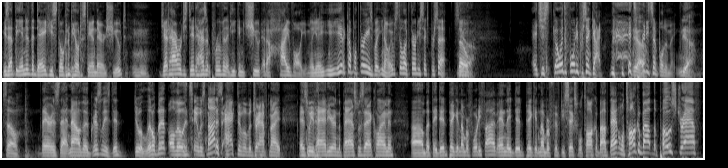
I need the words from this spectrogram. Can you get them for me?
because at the end of the day, he's still going to be able to stand there and shoot. Mm-hmm. Jett Howard just did hasn't proven that he can shoot at a high volume. You know, he, hit a couple threes, but you know it was still like thirty six percent. So Yeah. it's just go with the forty percent guy. it's Yeah. pretty simple to me. Yeah. So there is that. Now the Grizzlies did do a little bit, although it's, it was not as active of a draft night as we've had here in the past with Zach Kleiman. Um, but they did pick at number 45 and they did pick at number 56. We'll talk about that. And we'll talk about the post draft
